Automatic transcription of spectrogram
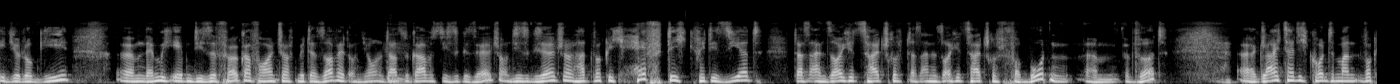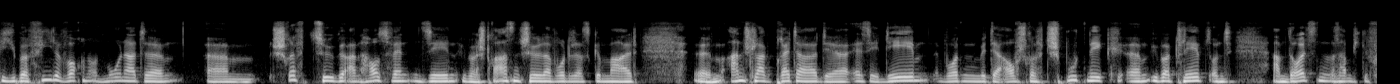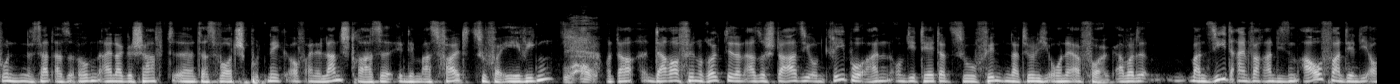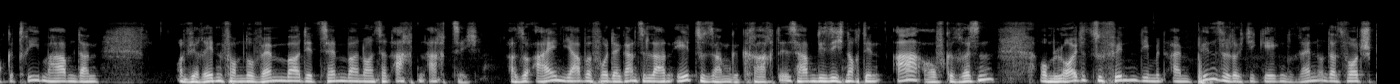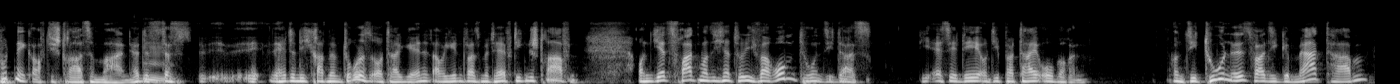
DDR-Ideologie, ähm, nämlich eben diese Völkerfreundschaft mit der Sowjetunion. Und dazu gab es diese Gesellschaft und diese Gesellschaft hat wirklich heftig kritisiert, kritisiert, dass eine solche Zeitschrift, dass eine solche Zeitschrift verboten ähm, wird. Äh, gleichzeitig konnte man wirklich über viele Wochen und Monate ähm, Schriftzüge an Hauswänden sehen, über Straßenschilder wurde das gemalt, ähm, Anschlagbretter der SED wurden mit der Aufschrift Sputnik ähm, überklebt und am dollsten, das habe ich gefunden, es hat also irgendeiner geschafft, äh, das Wort Sputnik auf eine Landstraße in dem Asphalt zu verewigen. Wow. Und da, daraufhin rückte dann also Stasi und Kripo an, um die Täter zu finden, natürlich ohne Erfolg. Aber man sieht einfach an diesem Aufwand, den die auch getrieben haben, dann und wir reden vom November, Dezember 1988. Also ein Jahr bevor der ganze Laden eh zusammengekracht ist, haben die sich noch den A aufgerissen, um Leute zu finden, die mit einem Pinsel durch die Gegend rennen und das Wort Sputnik auf die Straße malen. Ja, das, mhm. das äh, hätte nicht gerade mit dem Todesurteil geendet, aber jedenfalls mit heftigen Strafen. Und jetzt fragt man sich natürlich, warum tun sie das? Die SED und die Parteioberen. Und sie tun es, weil sie gemerkt haben,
